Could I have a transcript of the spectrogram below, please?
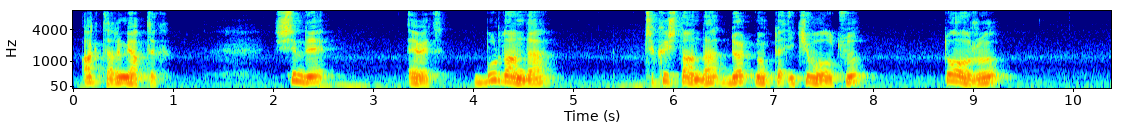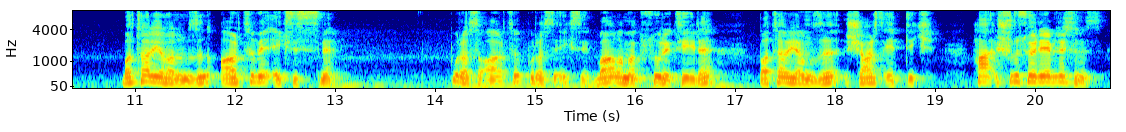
aktarım yaptık. Şimdi evet buradan da çıkıştan da 4.2 voltu doğru bataryalarımızın artı ve eksisine burası artı burası eksi bağlamak suretiyle bataryamızı şarj ettik. Ha şunu söyleyebilirsiniz.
